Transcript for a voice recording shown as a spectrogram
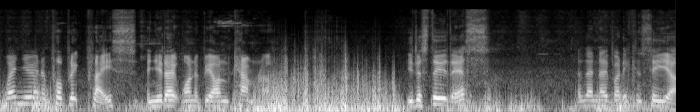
When you're in a public place and you don't want to be on camera, you just do this, and then nobody can see you.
